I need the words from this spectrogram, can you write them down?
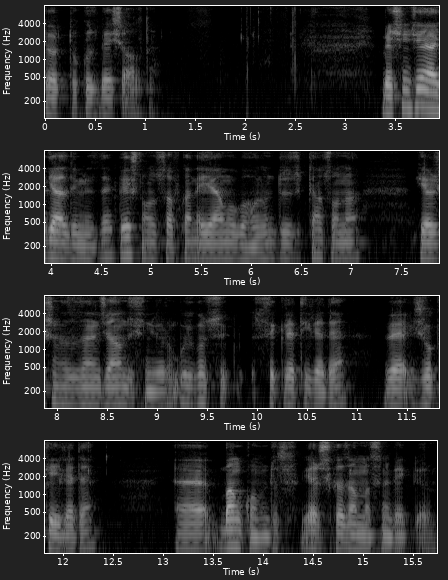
4, 9, 5, 6. Beşinci aya geldiğimizde 5 nolu Safkan Eyyamı Bahor'un düzlükten sonra yarışın hızlanacağını düşünüyorum. Uygun sikletiyle de ve jockey ile de e, bankomdur. Yarışı kazanmasını bekliyorum.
